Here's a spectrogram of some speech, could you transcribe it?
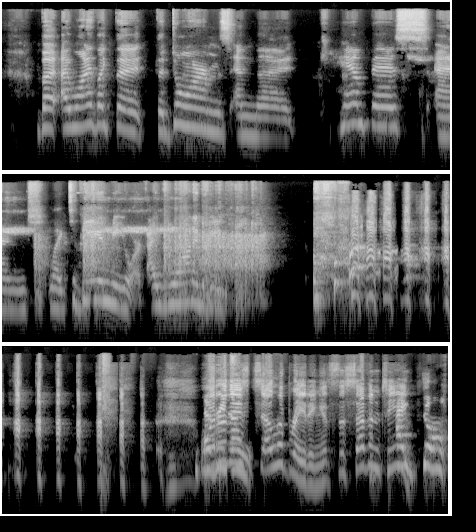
but I wanted like the the dorms and the campus and like to be in New York. I wanted to be what Every are they celebrating? It's the 17th. I don't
